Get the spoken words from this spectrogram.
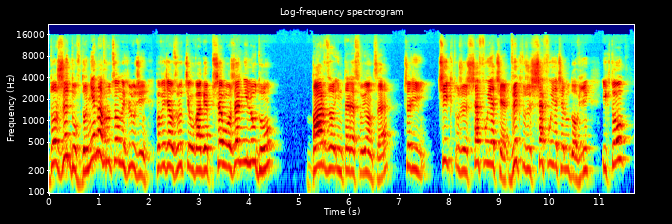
do Żydów, do nienawróconych ludzi, powiedział, zwróćcie uwagę, przełożeni ludu, bardzo interesujące, czyli ci, którzy szefujecie, wy, którzy szefujecie ludowi i kto?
